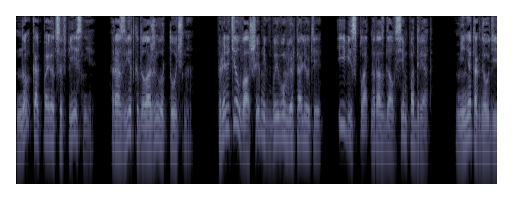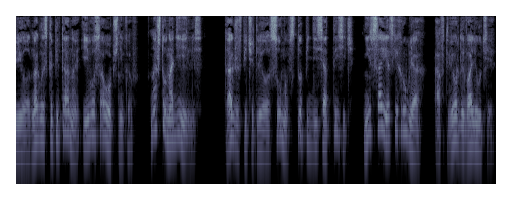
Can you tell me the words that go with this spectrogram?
Но, как поется в песне, разведка доложила точно. Прилетел волшебник в боевом вертолете и бесплатно раздал всем подряд. Меня тогда удивила наглость капитана и его сообщников. На что надеялись? Также впечатлила сумма в 150 тысяч не в советских рублях, а в твердой валюте.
